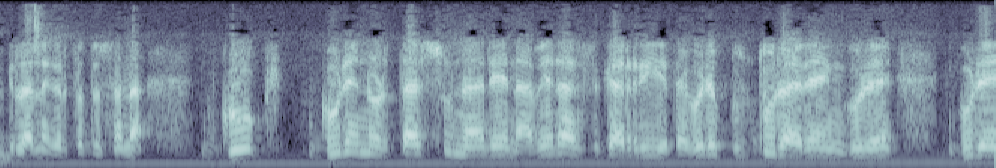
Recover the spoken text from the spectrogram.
Irlanda gertatu zana. Guk gure nortasunaren aberazgarri eta gure kulturaren, gure gure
